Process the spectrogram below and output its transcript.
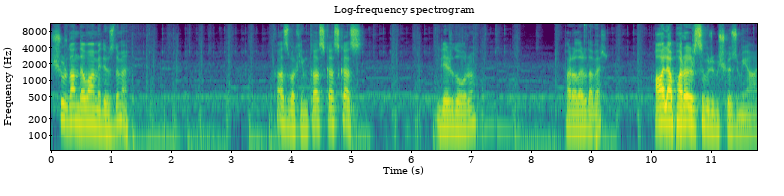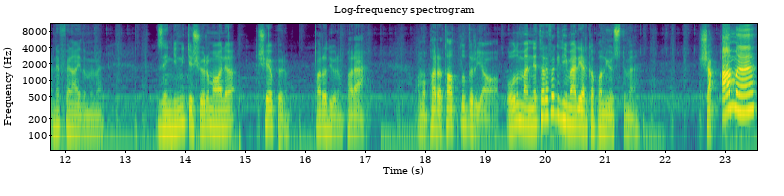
Şuradan devam ediyoruz değil mi? Kaz bakayım. Kaz kaz kaz. İleri doğru. Paraları da ver. Hala para hırsı bürümüş gözümü ya. Ne fenaydım hemen. Zenginlik yaşıyorum hala şey yapıyorum. Para diyorum para. Ama para tatlıdır ya. Oğlum ben ne tarafa gideyim her yer kapanıyor üstüme. Şaka mı?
